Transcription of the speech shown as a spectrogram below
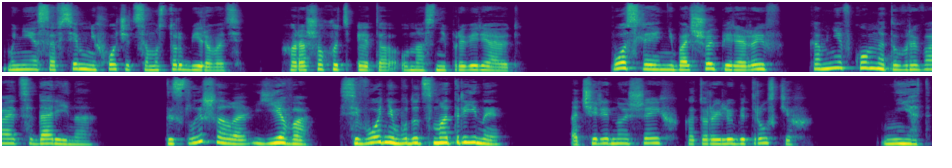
Мне совсем не хочется мастурбировать. Хорошо хоть это у нас не проверяют. После небольшой перерыв ко мне в комнату врывается Дарина. «Ты слышала, Ева? Сегодня будут смотрины!» Очередной шейх, который любит русских? Нет.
